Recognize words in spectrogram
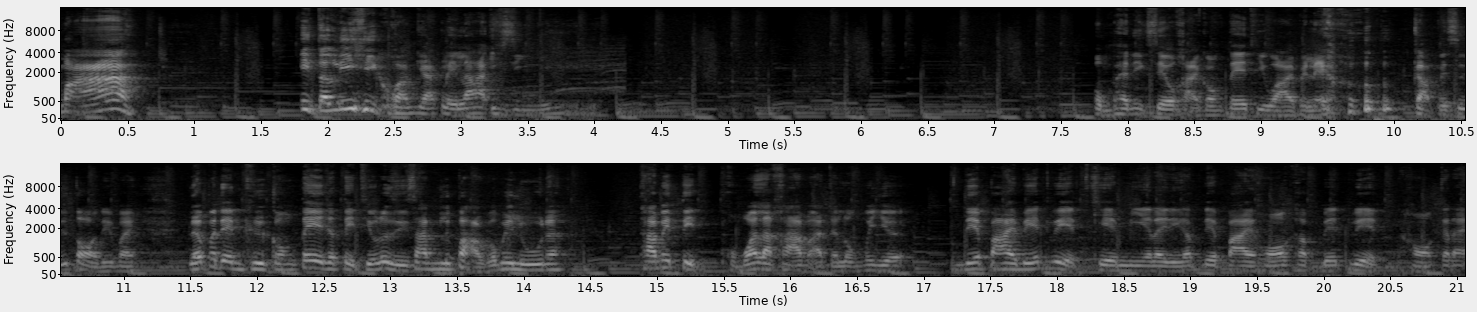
หมา อิตาลีควักยักษ์เลล่าอีซิงผมแพนิกเซลขายกองเต้ทีวายไปแล้ว กลับไปซื้อต่อดีไหม แล้วประเด็นคือกองเต้จะติดทิวเลอร์ซีซั่นหรือเปล่าก็ไม่รู้นะ ถ้าไม่ติดผมว่าราคามันอาจจะลงไม่เยอะ เดียปายเบสเวดเคมีอะไรดีครับ เดียปายฮอคครับเบสเวดฮอก็ได้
